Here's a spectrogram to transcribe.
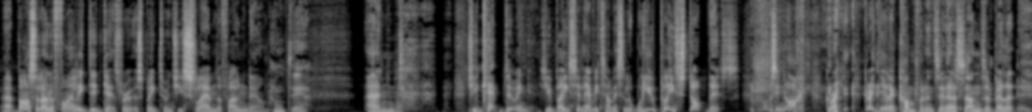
Uh, Barcelona finally did get through to speak to her, and she slammed the phone down Oh dear. and she kept doing it. She basically every time they said, "Look, will you please stop this?" Obviously, not a great great deal of confidence in her son's ability.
